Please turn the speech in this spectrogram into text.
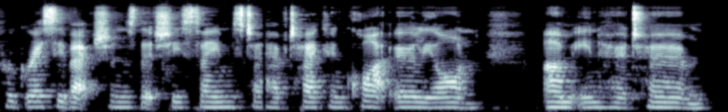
progressive actions that she seems to have taken quite early on um, in her term.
